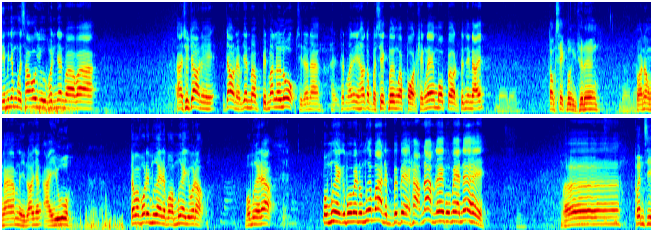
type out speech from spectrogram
นี่มันยังบ่เศร้าอยู่เพิ่นยันว่าว่าอ่าชื่อเจ้านี่เจ้าเนี่ยยันมาเป็นวัณโรคสินะนางให้คันว่านี่เฮาต้องไปเช็คเบิ่งว่าปอดแข็งแรงบ่ปอดเป็นจังไดเด้อเด้อต้องเช็คเบิ่งอีกเทื่อนึงเด้อเด้อเพราะน้องงามนี่เรายังไออยู่เด้อเด้อแต่ว่าบ่ได้เมื่อยแต่บ่เมื่อยอยู่บ่เนาะบ่เมื่อยแล้วบ่เมื่อยก็บ่แม่นว่าเมื่อบ้านเนี่ยไปแบกหามน้ำเลยบ่แม่นเด้อเฮ้ยเออเพิ่นสิ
